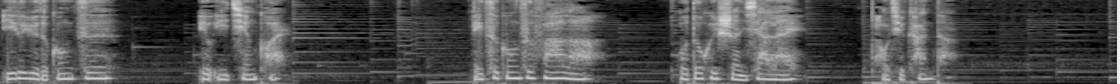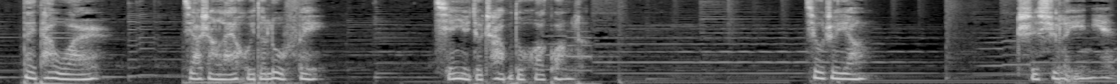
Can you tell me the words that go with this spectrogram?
一个月的工资有一千块。每次工资发了，我都会省下来，跑去看他，带他玩，加上来回的路费，钱也就差不多花光了。就这样，持续了一年。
